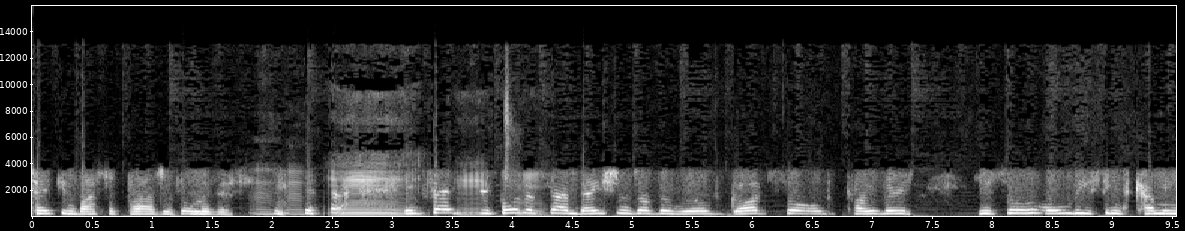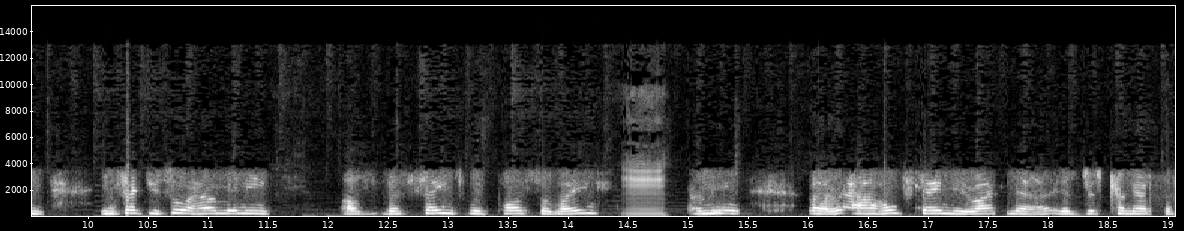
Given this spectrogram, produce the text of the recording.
taken by surprise with all of this. Mm. In fact, Mm, before the foundations of the world, God saw COVID. He saw all these things coming. In fact, you saw how many of the saints would pass away. Mm. I mean, uh, our whole family right now has just come out of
